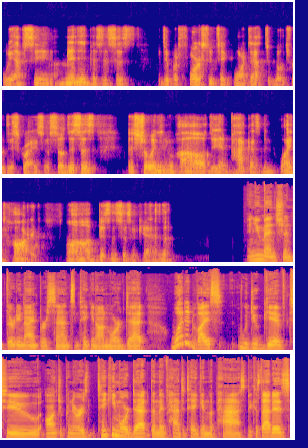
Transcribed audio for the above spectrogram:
we have seen many businesses that were forced to take more debt to go through this crisis. So this is showing you how the impact has been quite hard on businesses in Canada. And you mentioned 39% taking on more debt. What advice would you give to entrepreneurs taking more debt than they've had to take in the past? Because that is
